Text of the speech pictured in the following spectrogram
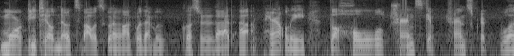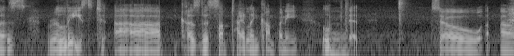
more detailed notes about what's going on for that movie closer to that. Uh, apparently, the whole transcript transcript was released uh, because the subtitling company leaked it. So um,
